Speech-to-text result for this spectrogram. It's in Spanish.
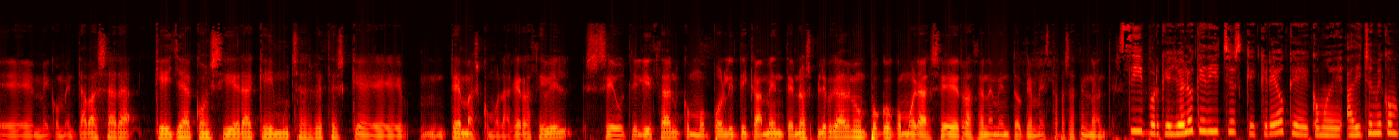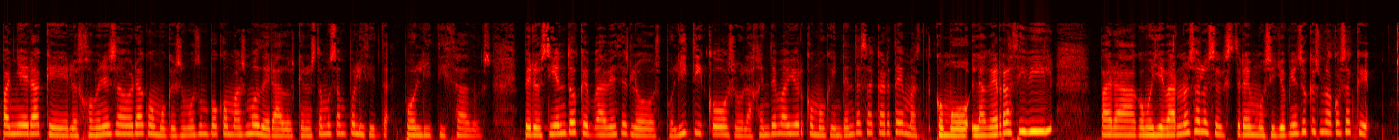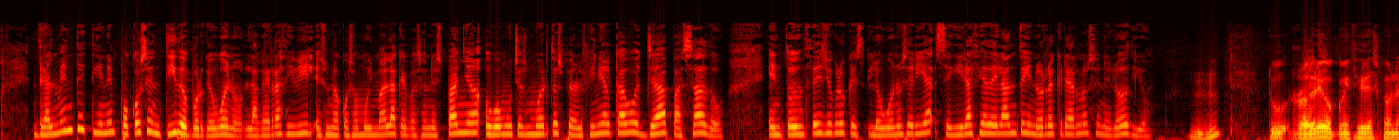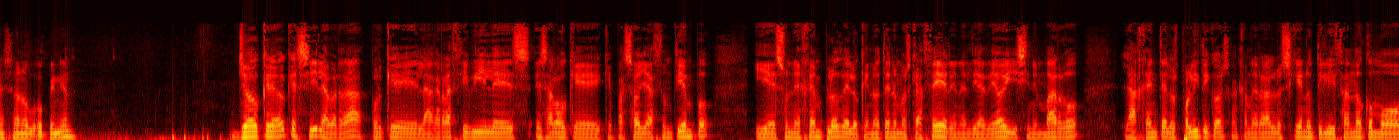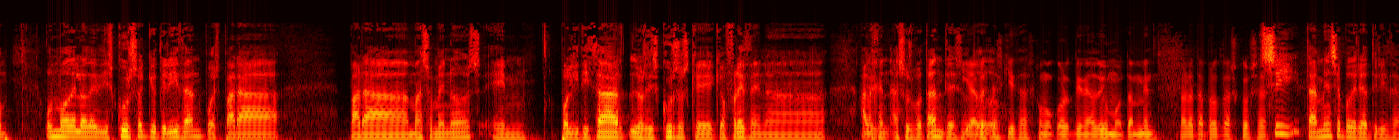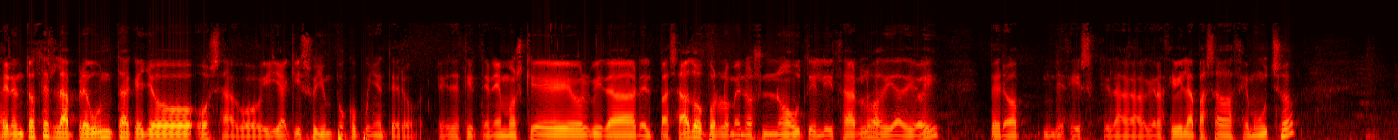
eh, me comentaba Sara que ella considera que hay muchas veces que mm, temas como la guerra civil se utilizan como políticamente. No, explícame un poco cómo era ese razonamiento que me estabas haciendo antes. Sí, porque yo lo que he dicho es que creo que, como ha dicho mi compañera, que los jóvenes ahora como que somos un poco más moderados, que no estamos tan politizados. Pero siento que a veces los políticos o la gente mayor como que intenta sacar temas como la guerra civil para como llevarnos a los extremos. Y yo pienso que es una cosa que realmente tiene poco sentido porque bueno, la guerra civil es una cosa muy mala que pasó en España, hubo muchos muertos, pero al fin y al cabo ya ha pasado. Entonces yo creo que lo bueno sería seguir hacia adelante y no recrearnos en el odio. ¿Tú, Rodrigo, coincides con esa opinión? Yo creo que sí, la verdad, porque la guerra civil es, es algo que, que, pasó ya hace un tiempo y es un ejemplo de lo que no tenemos que hacer en el día de hoy. Y sin embargo la gente, los políticos en general lo siguen utilizando como un modelo de discurso que utilizan pues para para más o menos eh, politizar los discursos que, ofrecen a, a, sus votantes. Y a veces quizás como cortina de humo también, para tapar otras cosas. Sí, también se podría utilizar. Pero entonces la pregunta que yo os hago, y aquí soy un poco puñetero, es decir, ¿tenemos que olvidar el pasado o por lo menos no utilizarlo a día de hoy? Pero decís que la guerra civil ha pasado hace mucho,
